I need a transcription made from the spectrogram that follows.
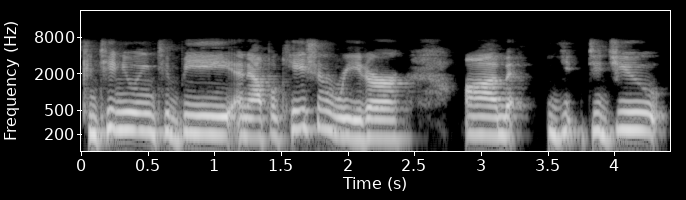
continuing to be an application reader, um, did you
